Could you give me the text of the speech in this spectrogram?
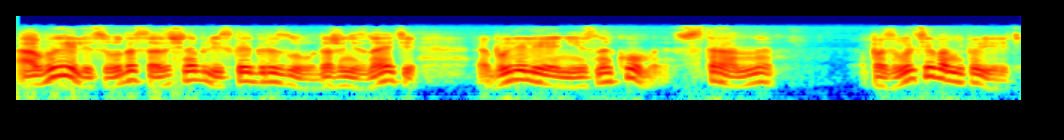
А вы лицо достаточно близкое к Грызлову, даже не знаете, были ли они знакомы. Странно. Позвольте вам не поверить.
